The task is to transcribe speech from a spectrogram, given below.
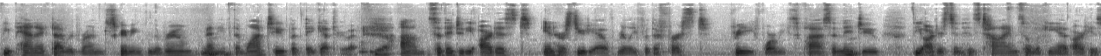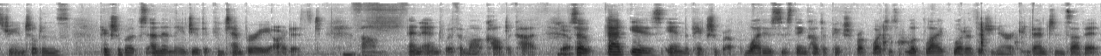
be panicked. I would run screaming from the room. Many of them want to, but they get through it. Yeah. Um, so they do the artist in her studio really for the first three, four weeks class, and they mm-hmm. do the artist in his time, so looking at art history and children's picture books, and then they do the contemporary artist, mm-hmm. um, and end with a mock Caldecott. Yeah. So that is in the picture book. What is this thing called a picture book? What does it look like? What are the generic conventions of it?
